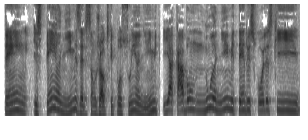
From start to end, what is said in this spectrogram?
tem, tem animes, eles são jogos que possuem anime e acabam no anime tendo escolhas que,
